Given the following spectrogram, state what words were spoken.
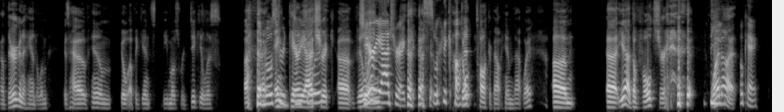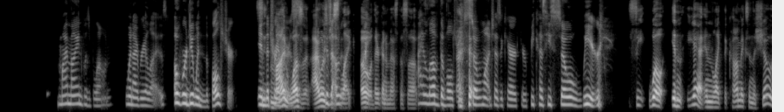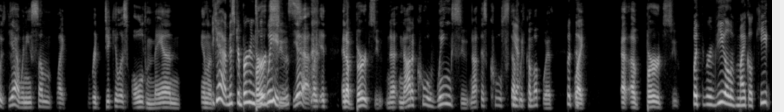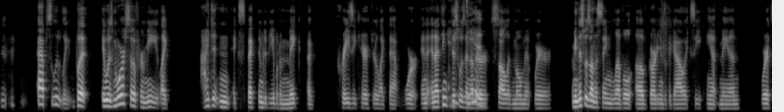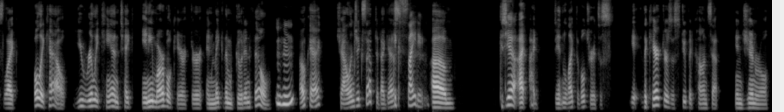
how they're going to handle him is have him go up against the most ridiculous uh, The most and ridiculous- geriatric uh, villain. Geriatric. I swear to God. Don't talk about him that way. Um, uh, yeah, the Vulture. Why not? Okay. My mind was blown when I realized, oh, we're doing the vulture. In See, the mine wasn't. I was 'Cause I just was- like, oh, they're going to mess this up. I love the vulture so much as a character because he's so weird. See, well, in yeah, in like the comics and the shows, yeah, when he's some like ridiculous old man in a yeah, Mr. Burns bird with suit, yeah, like it, in a bird suit, not, not a cool wing suit, not this cool stuff Yeah. we've come up with, But the, like a, a bird suit. but the reveal of Michael Keaton. Absolutely, but it was more so for me. Like I didn't expect them to be able to make a crazy character like that work, and and I think And this was did. another solid moment where I mean this was on the same level of Guardians of the Galaxy, Ant Man, where it's like, holy cow, you really can take any Marvel character and make them good in film. Mm-hmm. Okay, challenge accepted, I guess. Exciting. Um, because yeah, I I didn't like the Vulture. It's a it, the character is a stupid concept in general,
